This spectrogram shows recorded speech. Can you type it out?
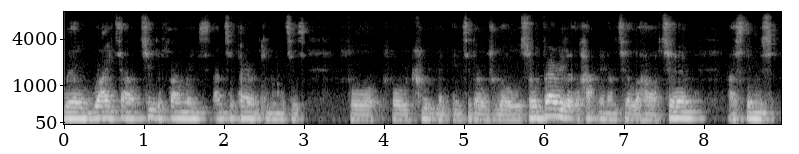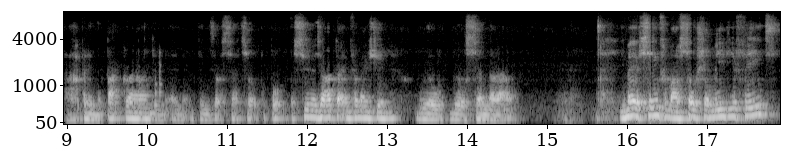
will write out to the families and to parent communities for, for recruitment into those roles. So very little happening until the half term as things happen in the background and, and, things are set up. But as soon as I have that information, we'll, we'll send that out. You may have seen from our social media feeds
